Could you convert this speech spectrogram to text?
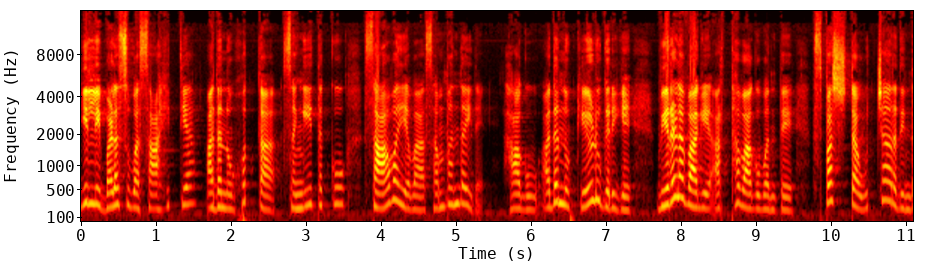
ಇಲ್ಲಿ ಬಳಸುವ ಸಾಹಿತ್ಯ, ಅದನ್ನು ಹೊತ್ತ ಸಂಗೀತಕ್ಕೂ ಸಾವಯವ ಸಂಬಂಧ ಇದೆ. ಹಾಗೂ ಅದನ್ನು ಕೇಳುಗರಿಗೆ ವಿರಳವಾಗಿ ಅರ್ಥವಾಗುವಂತೆ ಸ್ಪಷ್ಟ ಉಚ್ಚಾರದಿಂದ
